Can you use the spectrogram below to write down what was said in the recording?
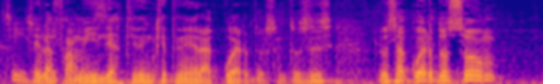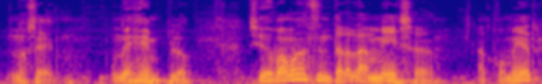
Sí, que las vitales. familias tienen que tener acuerdos. Entonces, los acuerdos son, no sé, un ejemplo. Si nos vamos a sentar a la mesa a comer,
